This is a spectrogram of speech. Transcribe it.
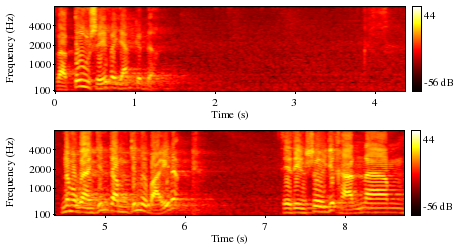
là tu sĩ phải giảng kinh được. Năm 1997 đó thì thiền sư Dứt Hạnh uh,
